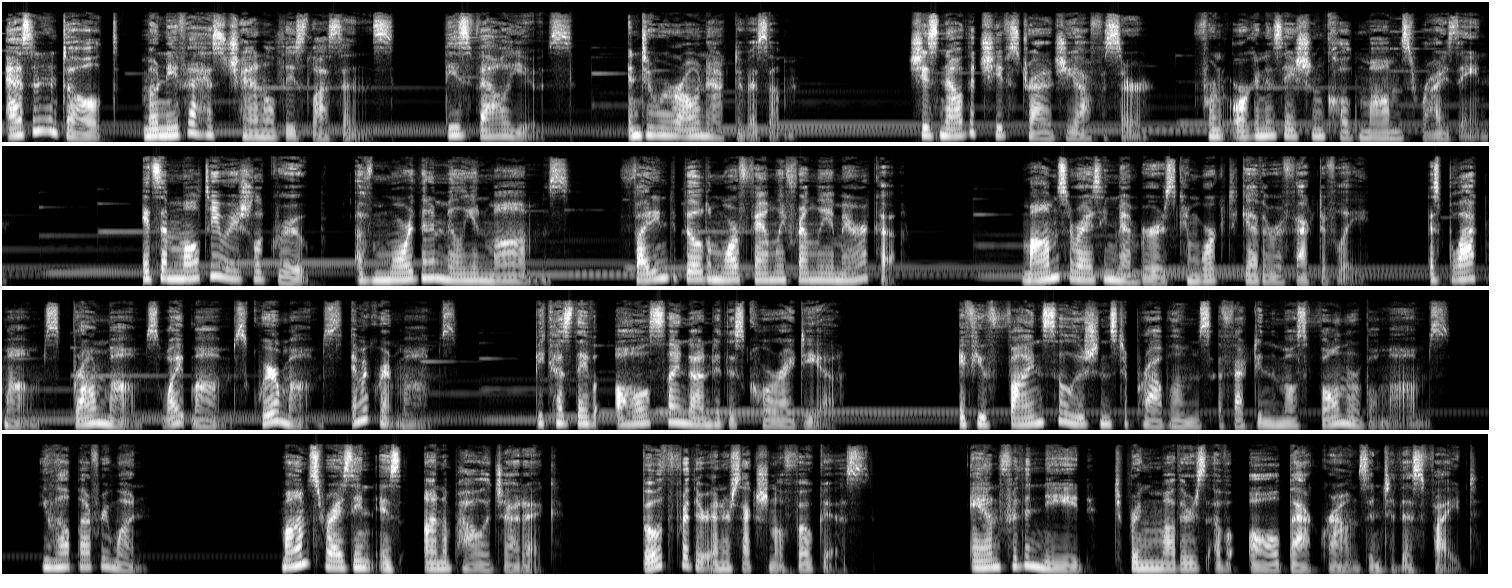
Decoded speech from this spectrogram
As an adult, Monifa has channeled these lessons, these values, into her own activism. She's now the chief strategy officer for an organization called Moms Rising. It's a multiracial group of more than a million moms fighting to build a more family friendly America. Moms Rising members can work together effectively as black moms, brown moms, white moms, queer moms, immigrant moms, because they've all signed on to this core idea. If you find solutions to problems affecting the most vulnerable moms, you help everyone. Moms Rising is unapologetic, both for their intersectional focus and for the need to bring mothers of all backgrounds into this fight.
